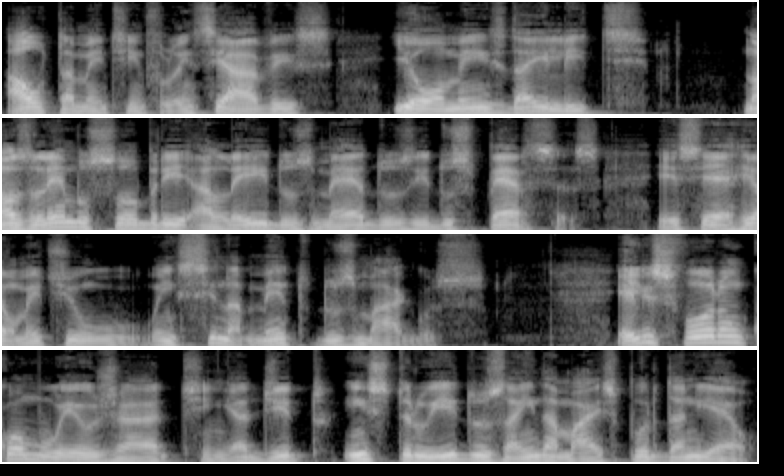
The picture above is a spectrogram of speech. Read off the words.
altamente influenciáveis e homens da elite. Nós lemos sobre a lei dos medos e dos persas. Esse é realmente o ensinamento dos magos. Eles foram, como eu já tinha dito, instruídos ainda mais por Daniel.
